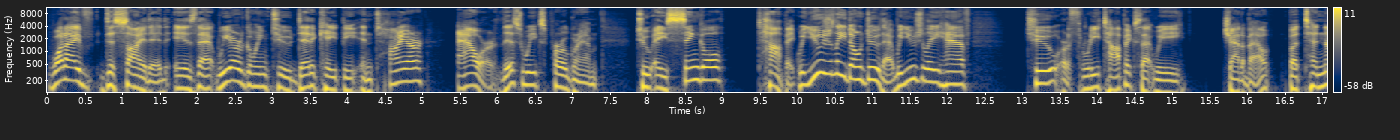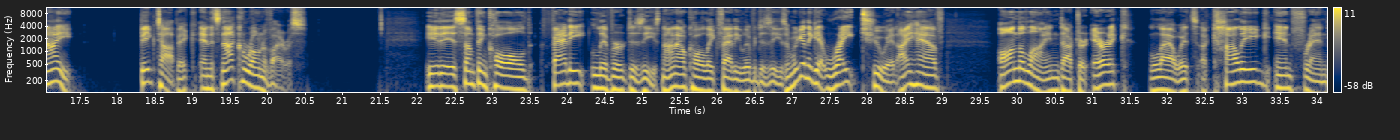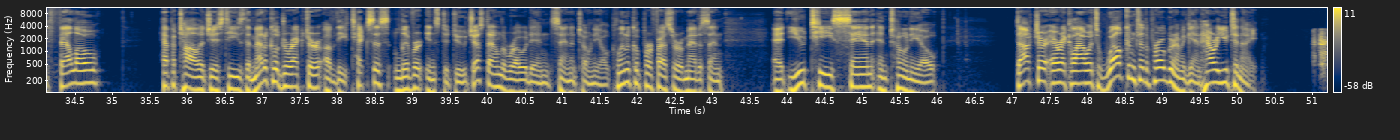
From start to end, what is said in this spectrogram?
what I've decided is that we are going to dedicate the entire hour, this week's program, to a single topic. We usually don't do that. We usually have two or three topics that we chat about. But tonight, big topic, and it's not coronavirus. It is something called fatty liver disease, non alcoholic fatty liver disease. And we're going to get right to it. I have on the line, Dr. Eric Lawitz, a colleague and friend, fellow hepatologist. He's the medical director of the Texas Liver Institute, just down the road in San Antonio, clinical professor of medicine at UT San Antonio. Dr. Eric Lawitz, welcome to the program again. How are you tonight?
